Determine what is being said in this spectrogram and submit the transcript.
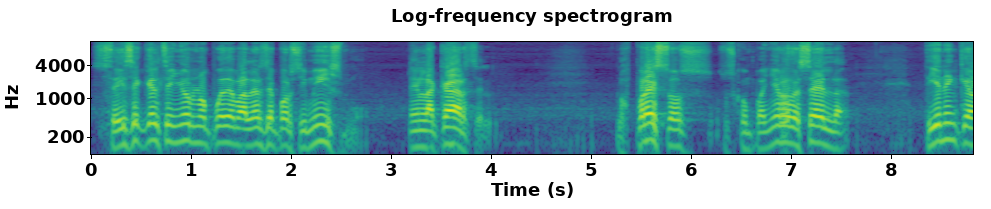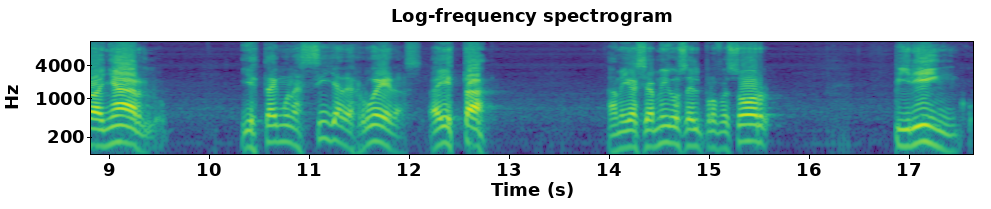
se dice que el señor no puede valerse por sí mismo en la cárcel, los presos, sus compañeros de celda, tienen que bañarlo y está en una silla de ruedas. Ahí está, amigas y amigos, el profesor Piringo.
